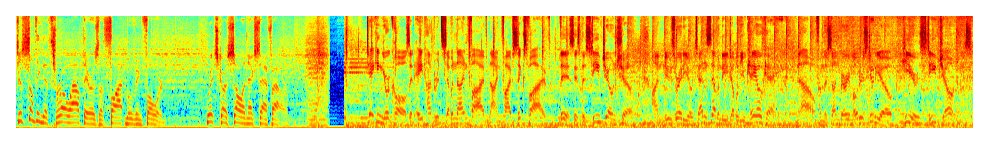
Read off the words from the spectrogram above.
Just something to throw out there as a thought moving forward. Rich Scarcella next half hour. Taking your calls at 800 795 9565. This is The Steve Jones Show on News Radio 1070 WKOK. Now, from the Sunbury Motors Studio, here's Steve Jones.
